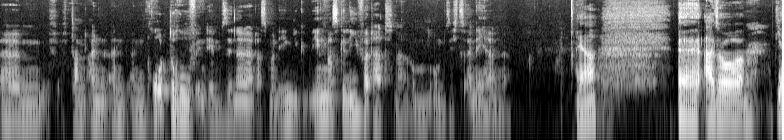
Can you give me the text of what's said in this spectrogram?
ähm, dann ein, ein, ein, Brotberuf in dem Sinne, dass man irgendwas geliefert hat, ne, um, um sich zu ernähren. Ne? Ja, äh, also die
